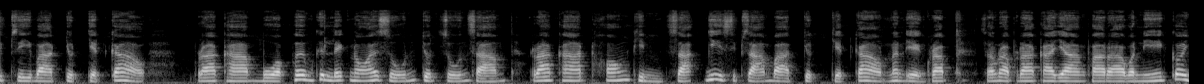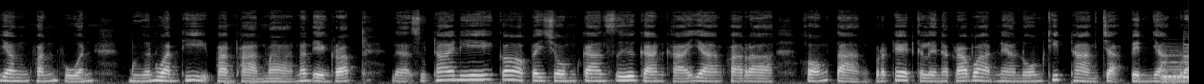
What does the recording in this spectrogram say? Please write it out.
24 บาทจุด79 ราคาบวกเพิ่มขึ้นเล็กน้อย 0.03 ราคาท้องถิ่นสะ23 บาทจุด79 นั่นเองครับสำหรับราคายางพาราวันนี้ก็ยังผันผวนเหมือนวันที่ผ่านๆมานั่นเองครับ และสุดท้ายนี้ก็ไปชมการซื้อการขายยางพาราของต่างประเทศกันเลยนะครับ ว่าแนวโน้มทิศทางจะเป็นอย่างไร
